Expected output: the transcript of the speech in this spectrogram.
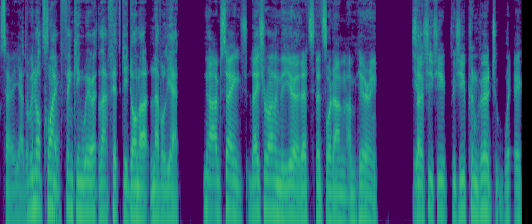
So yeah, So we're not quite uh, thinking we're at that fifty dollar level yet. No, I'm saying later on in the year. That's that's what I'm I'm hearing. So Yeah. if you if you if you convert to where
